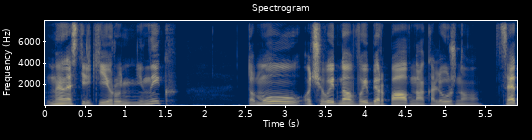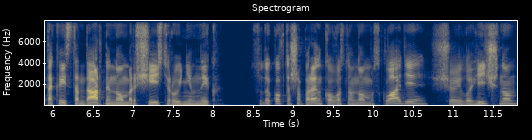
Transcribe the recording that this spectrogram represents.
не настільки руйнівник, тому, очевидно, вибір пав на Калюжного. Це такий стандартний номер 6 руйнівник. Судаков та Шапаренко в основному складі, що й логічно.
